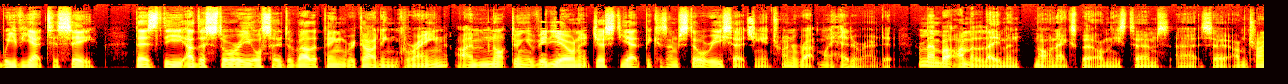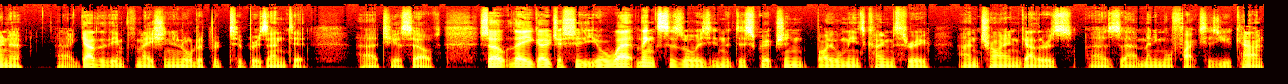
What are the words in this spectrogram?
we've yet to see. There's the other story also developing regarding grain. I'm not doing a video on it just yet because I'm still researching it, trying to wrap my head around it. Remember, I'm a layman, not an expert on these terms, uh, so I'm trying to uh, gather the information in order to present it uh, to yourselves. So there you go, just so that you're aware. Links, as always, in the description. By all means, comb through and try and gather as, as uh, many more facts as you can.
